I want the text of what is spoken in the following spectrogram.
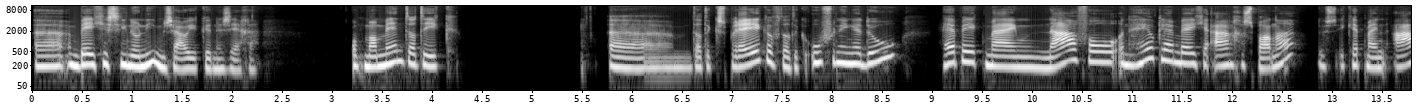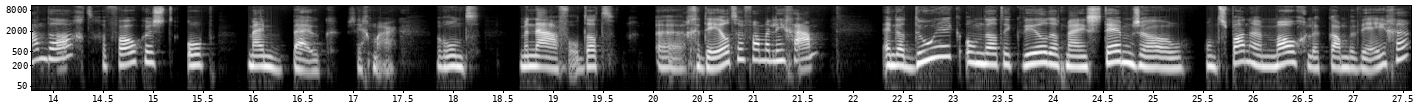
uh, een beetje synoniem, zou je kunnen zeggen. Op het moment dat ik, uh, dat ik spreek of dat ik oefeningen doe, heb ik mijn navel een heel klein beetje aangespannen. Dus ik heb mijn aandacht gefocust op mijn buik, zeg maar, rond mijn navel. Dat uh, gedeelte van mijn lichaam. En dat doe ik omdat ik wil dat mijn stem zo ontspannen mogelijk kan bewegen.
